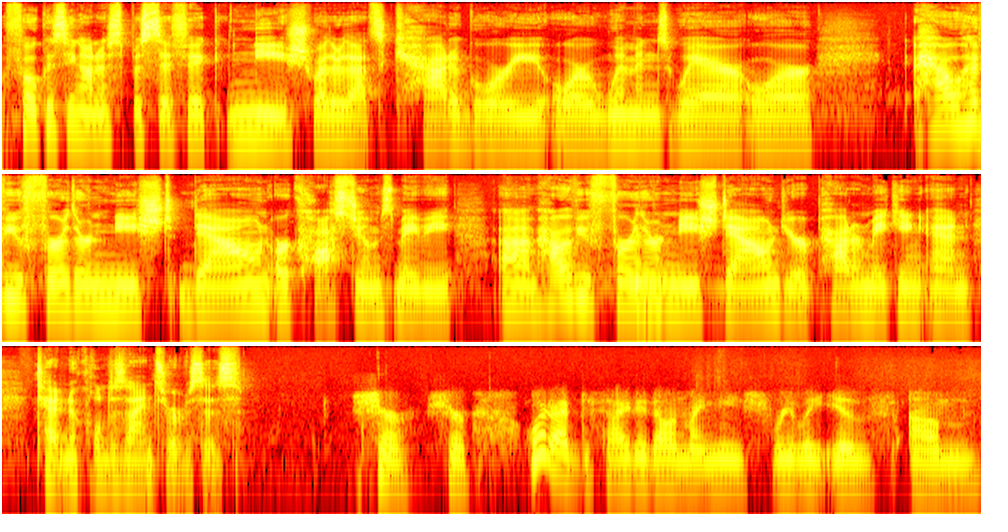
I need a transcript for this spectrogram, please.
focusing on a specific niche, whether that's category or women's wear or how have you further niched down, or costumes maybe? Um, how have you further mm-hmm. niched down your pattern making and technical design services? Sure, sure. What I've decided on my niche really is um,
